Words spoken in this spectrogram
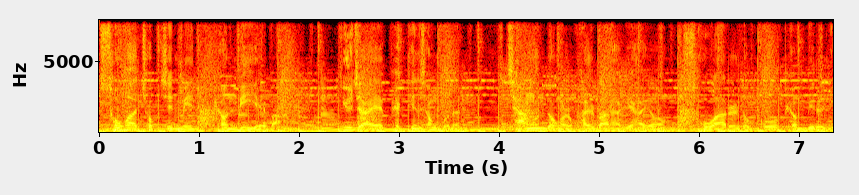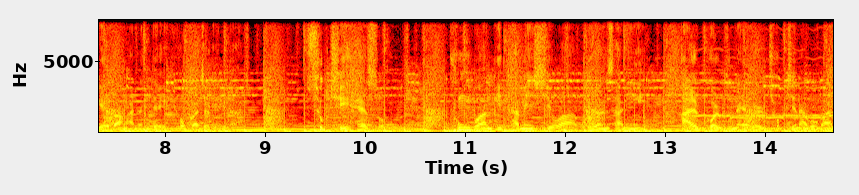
소화 촉진 및 변비 예방. 유자의 펙틴 성분은 장 운동을 활발하게 하여 소화를 돕고 변비를 예방하는 데 효과적입니다. 숙취 해소. 풍부한 비타민 C와 구연산이 알코올 분해를 촉진하고 간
